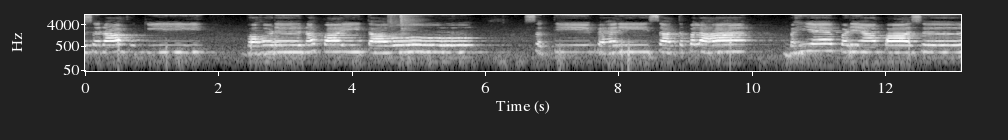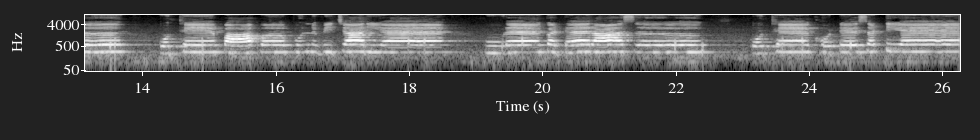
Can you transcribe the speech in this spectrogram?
ਸਰਾਫ ਕੀ, ਬਹੁੜ ਨ ਪਾਈ ਤਾਓ। ਸਤੀ ਪਹਿਰੀ ਸਤ ਭਲਾ, ਬਹੀਏ ਪੜਿਆ ਪਾਸ। ਉਥੇ ਪਾਪ ਪੁੰਨ ਵਿਚਾਰੀਐ, ਕੂੜੇ ਘਟੈ ਰਾਸ। ਉਥੇ ਖੋਟੇ ਸਟਿਐ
